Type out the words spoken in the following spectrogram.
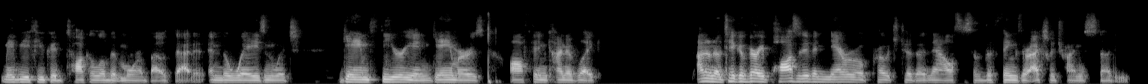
maybe if you could talk a little bit more about that and the ways in which game theory and gamers often kind of like i don't know take a very positive and narrow approach to the analysis of the things they're actually trying to study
